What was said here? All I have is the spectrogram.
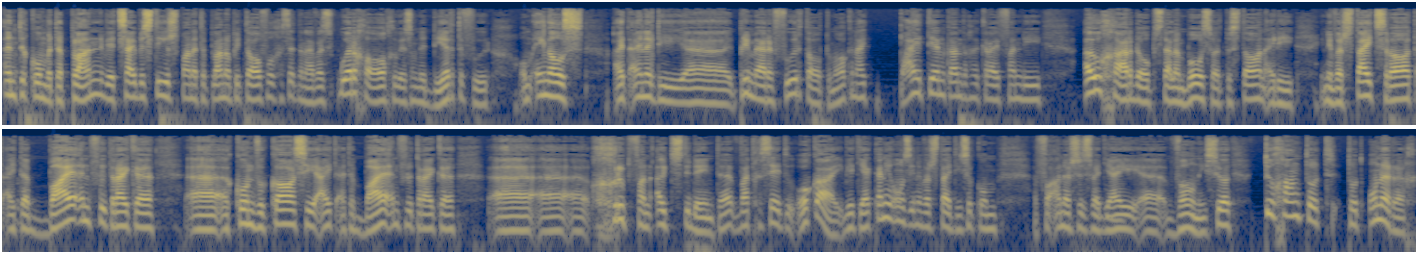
in te kom met 'n plan, weet sy bestuurspan het 'n plan op die tafel gesit en hy was oorgehaal geweest om dit deur te voer om Engels uiteindelik die uh primêre voertaal te maak en hy het baie teenkante gekry van die ou garde op Stellenbosch wat bestaan uit die universiteitsraad uit 'n baie invloedryke 'n uh, konvokasie uit uit 'n baie invloedryke 'n uh, 'n uh, groep van oud studente wat gesê het, "Oké, okay, weet jy, kan nie ons universiteit hierso kom verander soos wat jy uh, wil nie." So toegang tot tot onderrig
